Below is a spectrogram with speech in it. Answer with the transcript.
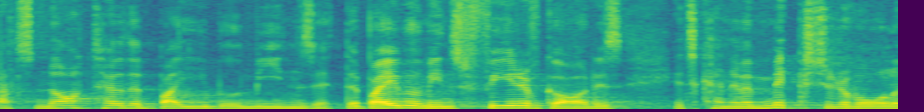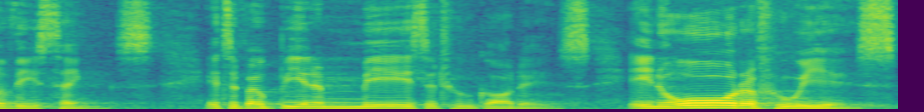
That's not how the Bible means it. The Bible means fear of God is it's kind of a mixture of all of these things. It's about being amazed at who God is, in awe of who he is,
